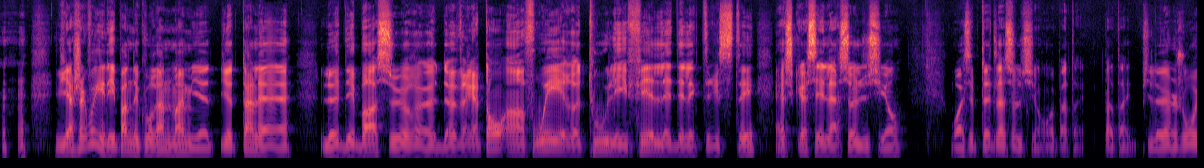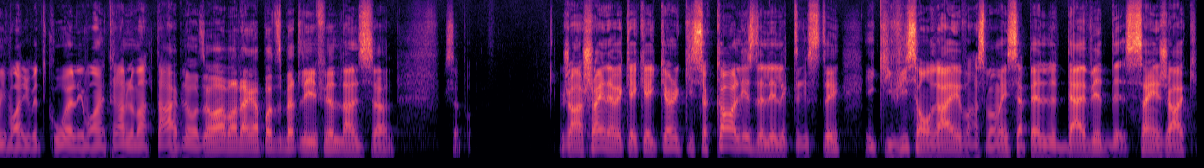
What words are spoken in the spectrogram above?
à chaque fois qu'il y a des pannes de courant, même, il y a, il y a tout le temps le, débat sur euh, devrait-on enfouir tous les fils d'électricité? Est-ce que c'est la solution? Ouais, c'est peut-être la solution. Ouais, peut-être. Peut-être. Puis là, un jour, il va arriver de quoi? il va y avoir un tremblement de terre. Puis là, on va dire, ah, on n'aurait pas dû mettre les fils dans le sol. Je sais pas. J'enchaîne avec quelqu'un qui se calisse de l'électricité et qui vit son rêve. En ce moment, il s'appelle David Saint-Jacques.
